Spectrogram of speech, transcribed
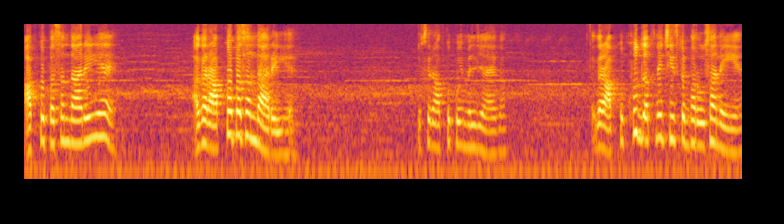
आपको पसंद आ रही है? अगर आपको पसंद आ रही है तो फिर आपको कोई मिल जाएगा। अगर आपको खुद अपनी चीज़ पर भरोसा नहीं है,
